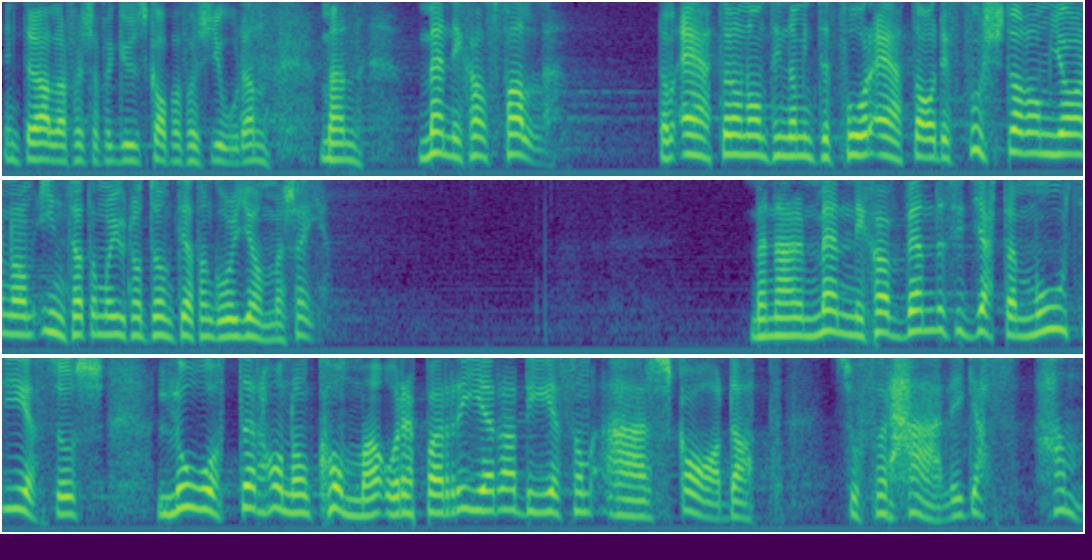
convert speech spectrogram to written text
inte det allra första för Gud skapar först jorden, men människans fall. De äter av någonting de inte får äta och det första de gör när de inser att de har gjort något dumt är att de går och gömmer sig. Men när en människa vänder sitt hjärta mot Jesus, låter honom komma och reparera det som är skadat, så förhärligas han.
